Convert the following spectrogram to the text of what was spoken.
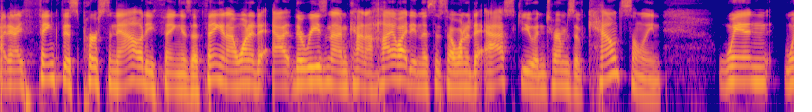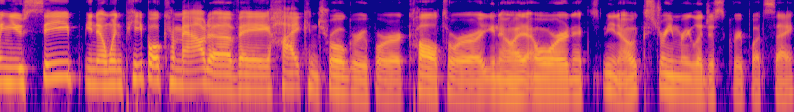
I think this personality thing is a thing, and I wanted to. Add, the reason I'm kind of highlighting this is I wanted to ask you in terms of counseling. When when you see you know when people come out of a high control group or a cult or you know or an you know extreme religious group, let's say,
